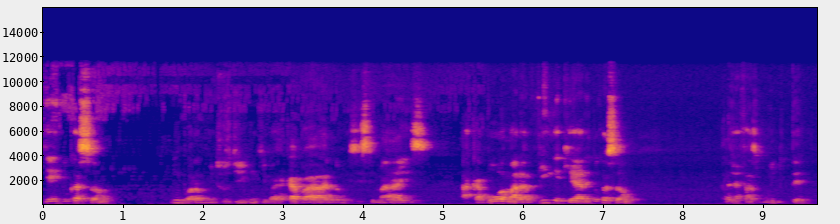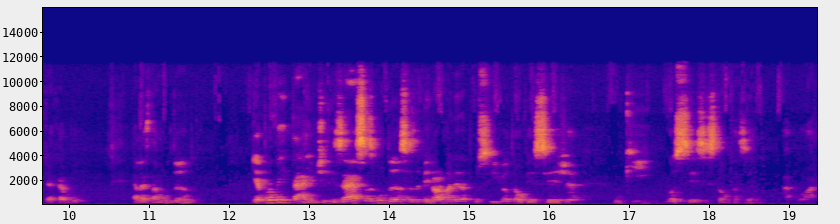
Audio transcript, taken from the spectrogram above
E a educação, embora muitos digam que vai acabar, não existe mais, acabou a maravilha que era a educação, ela já faz muito tempo que acabou. Ela está mudando. E aproveitar e utilizar essas mudanças da melhor maneira possível talvez seja o que vocês estão fazendo agora.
